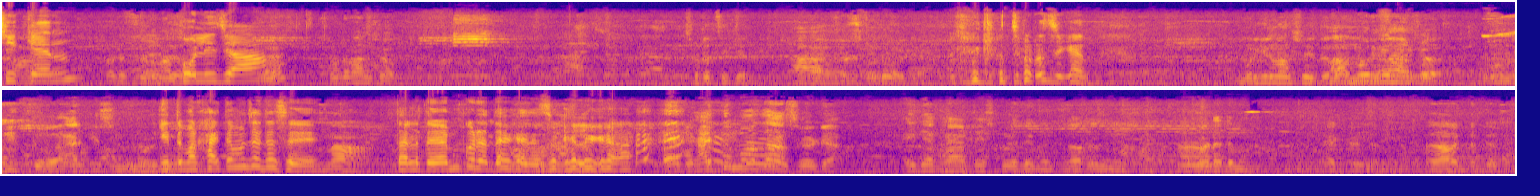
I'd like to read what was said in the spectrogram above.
চিকেন কলিজা। ছোট মাংস। ছোট চিকেন ছোট চিকেন মুরগির মাংস মুরগি তো আর কিছু কি তোমার খাইতে মন চাইতেছে? না। তাহলে তো এম করে দেখাই যাচ্ছে খেলে গা? খাইতে মজা আছে ওইটা। এইটা খাওয়া টেস্ট করে দেখবেন যত জিনিস ওটা দেবেন একটা এটা। আর আরেকটা দিয়ে দাও।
